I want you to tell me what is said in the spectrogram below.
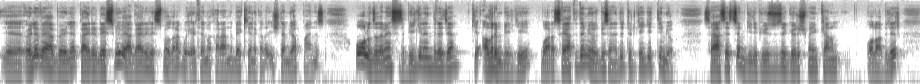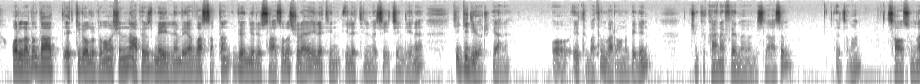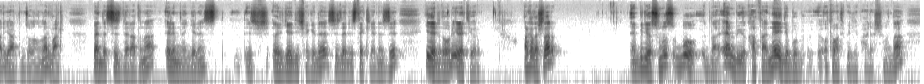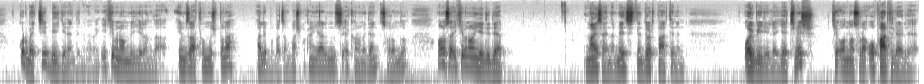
e, öyle veya böyle gayri resmi veya gayri resmi olarak bu erteleme kararını bekleyene kadar işlem yapmayınız. O olunca da ben sizi bilgilendireceğim ki alırım bilgiyi. Bu ara seyahat edemiyoruz. Bir senedir Türkiye'ye gittiğim yok. Seyahat etsem gidip yüz yüze görüşme imkanım olabilir. Oralardan daha etkili olurdum ama şimdi ne yapıyoruz? Maille veya WhatsApp'tan gönderiyoruz sağa sola şuraya iletin, iletilmesi için diye. Ki gidiyor yani. O irtibatım var onu bilin. Çünkü kaynak vermememiz lazım. O zaman sağ olsunlar yardımcı olanlar var. Ben de sizler adına elimden gelen geldiği şekilde sizlerin isteklerinizi ileri doğru iletiyorum. Arkadaşlar e, biliyorsunuz bu da en büyük hata neydi bu otomatik bilgi paylaşımında? Gurbetçiyi bilgilendirmemek. 2011 yılında imza atılmış buna. Ali Babacan Başbakan Yardımcısı ekonomiden sorumlu. Ondan sonra 2017'de Mayıs ayında meclisten dört partinin oy birliğiyle geçmiş ki ondan sonra o partilerde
